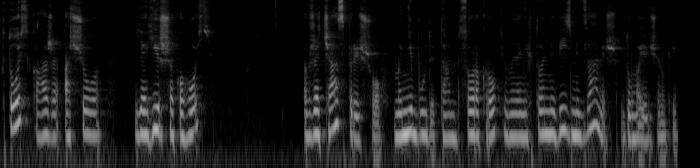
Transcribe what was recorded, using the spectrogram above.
Хтось каже, а що я гірше когось? Вже час прийшов, мені буде там 40 років, мене ніхто не візьме заміж, думають жінки.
